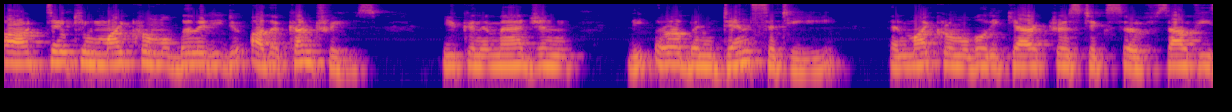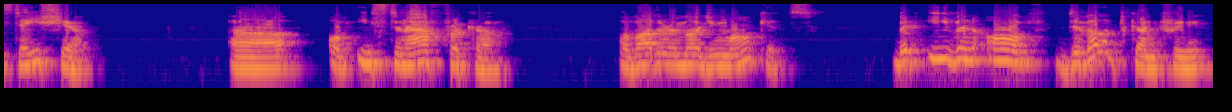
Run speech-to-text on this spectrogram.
are taking micromobility to other countries. You can imagine the urban density and micromobility characteristics of Southeast Asia, uh, of Eastern Africa, of other emerging markets, but even of developed country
